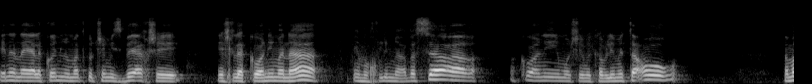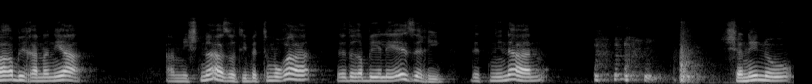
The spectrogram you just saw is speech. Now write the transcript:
אין הניה לכהנים לעומת קודשי מזבח שיש לכהנים הנאה, הם אוכלים מהבשר, הכהנים, או שהם מקבלים את האור. אמר רבי חנניה, המשנה הזאת היא בתמורה, זה דרבי אליעזרי, דתנינן, שנינו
